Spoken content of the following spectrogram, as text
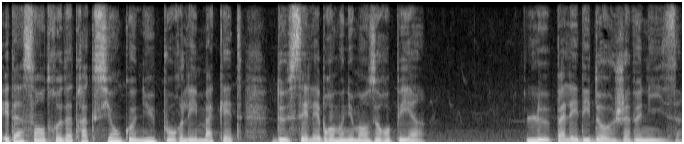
est un centre d'attraction connu pour les maquettes de célèbres monuments européens. Le Palais des Doges à Venise,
